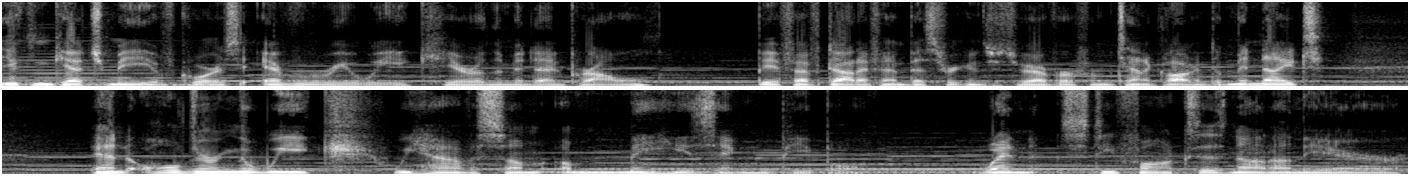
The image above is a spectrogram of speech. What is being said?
You can catch me, of course, every week here on the Midnight Prowl. BFF.FM, best frequencies forever from 10 o'clock until midnight. And all during the week, we have some amazing people. When Steve Fox is not on the air,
